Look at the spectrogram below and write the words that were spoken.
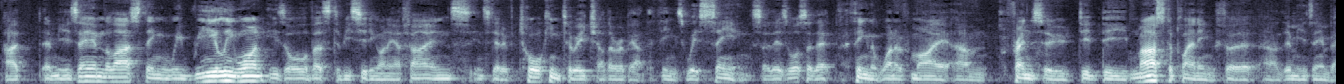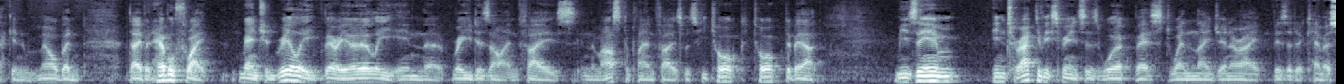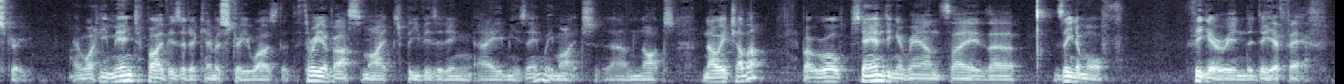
at a museum, the last thing we really want is all of us to be sitting on our phones instead of talking to each other about the things we're seeing. So there's also that thing that one of my um, friends who did the master planning for uh, the museum back in Melbourne, David Hebblethwaite, mentioned really very early in the redesign phase, in the master plan phase, was he talk, talked about museum interactive experiences work best when they generate visitor chemistry. And what he meant by visitor chemistry was that the three of us might be visiting a museum, we might um, not know each other, but we're all standing around, say, the xenomorph figure in the DFF.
